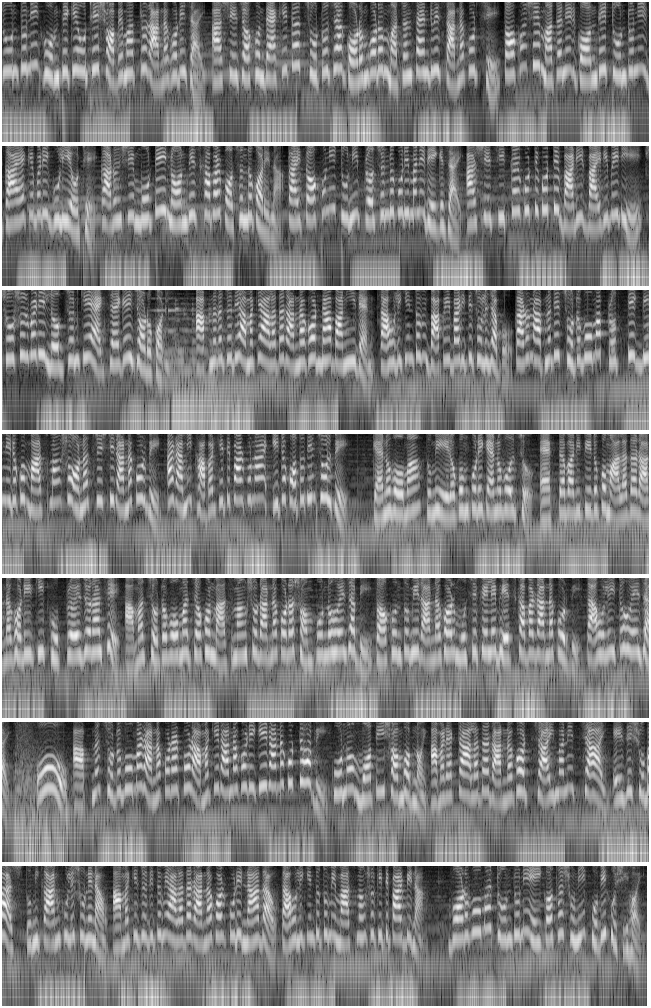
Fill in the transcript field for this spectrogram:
টুনটুনি ঘুম থেকে উঠে সবেমাত্র রান্নাঘরে যায়। আর সে যখন দেখে তার ছোট যা গরম গরম মাটন স্যান্ডউইচ রান্না করছে, তখন সে মাটনের গন্ধে টুনটুনির গায়ে একেবারে গুলিয়ে ওঠে, কারণ সে মোটেই ননভেজ খাবার পছন্দ করে না। তাই তখনই টুনি প্রচণ্ড পরিমাণে রেগে যায়, আর সে চিৎকার করতে করতে বাড়ির বাইরে বেরিয়ে শ্বশুর বাড়ির লোকজনকে এক জায়গায় জড়ো করে। আপনারা যদি আমাকে আলাদা রান্নাঘর না বানিয়ে দেন, তাহলে কিন্তু আমি বাপের বাড়িতে চলে যাব। কারণ আপনাদের ছোট বৌমা প্রত্যেক দিন এরকম মাছ, মাংস অনাথ সৃষ্টি রান্না করবে, আর আমি খাবার খেতে পারব না, এটা কতদিন চলবে? কেন বৌমা? তুমি এরকম করে কেন বলছো? একটা বাড়িতে এরকম আলাদা রান্নাঘরের কি খুব প্রয়োজন আছে? আমার ছোট বৌমার যখন মাছ মাংস রান্না করা সম্পূর্ণ হয়ে যাবে, তখন তুমি রান্নাঘর মুছে ফেলে ভেজ খাবার রান্না করবে, তাহলেই তো হয়ে যায়। ও, আপনার ছোট বৌমা রান্না করার পর আমাকে রান্নাঘরে গিয়ে রান্না করতে হবে? কোনো মতেই সম্ভব নয়। আমার একটা আলাদা রান্নাঘর চাই মানে চাই। এই যে সুভাষ, তুমি কান খুলে শুনে নাও। আমাকে যদি তুমি আলাদা রান্নাঘর করে না দাও, তাহলে কিন্তু তুমি মাছ মাংস খেতে পারবে না। বড় বৌমা টুনটুনি এই কথা শুনে খুবই খুশি হয়।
